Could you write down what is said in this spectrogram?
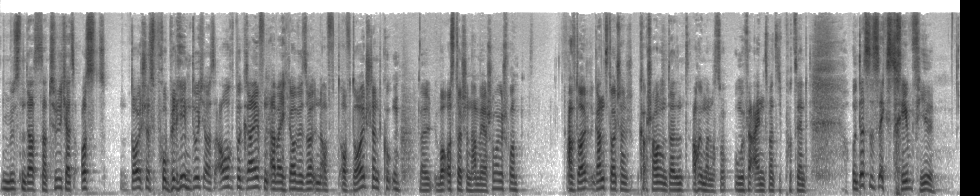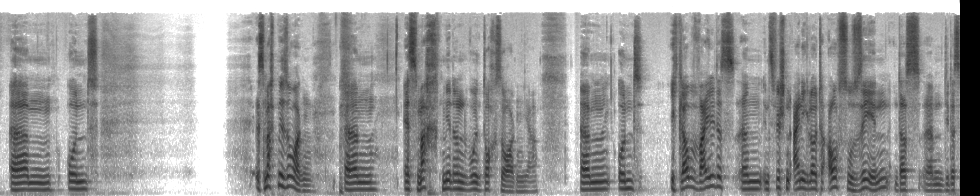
müssen das natürlich als ostdeutsches Problem durchaus auch begreifen, aber ich glaube, wir sollten auf, auf Deutschland gucken, weil über Ostdeutschland haben wir ja schon mal gesprochen. Auf Deutsch, ganz Deutschland schauen und da sind auch immer noch so ungefähr 21 Prozent. Und das ist extrem viel. Ähm, und es macht mir Sorgen. ähm, es macht mir dann wohl doch Sorgen, ja. Ähm, und ich glaube, weil das ähm, inzwischen einige Leute auch so sehen, dass, ähm, die das,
